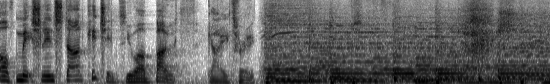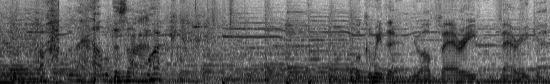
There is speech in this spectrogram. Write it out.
of Michelin-starred kitchens. You are both going through. How the hell does that work? What can we do? You are very, very good.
